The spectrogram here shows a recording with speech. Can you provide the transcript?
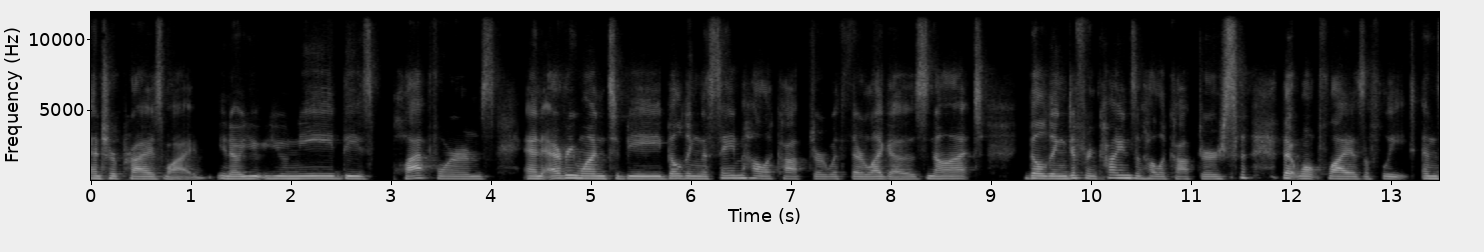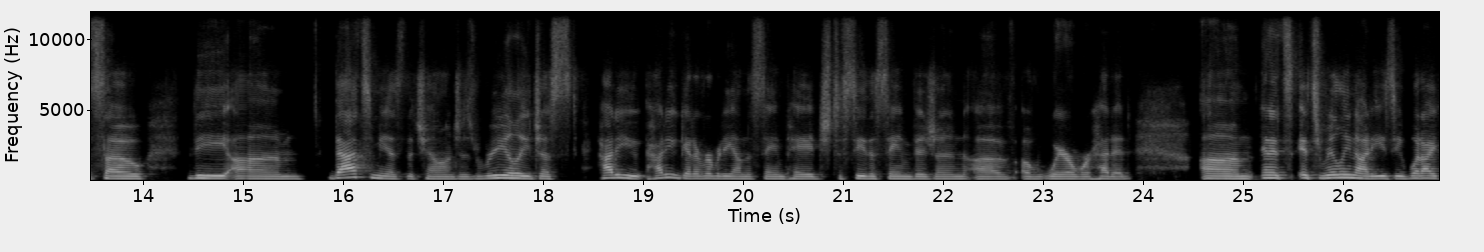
enterprise wide. You know, you, you need these platforms and everyone to be building the same helicopter with their Legos, not building different kinds of helicopters that won't fly as a fleet. And so the um, that to me is the challenge is really just how do you how do you get everybody on the same page to see the same vision of of where we're headed um, and it's it's really not easy what i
